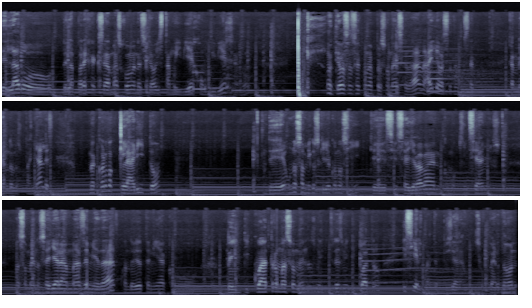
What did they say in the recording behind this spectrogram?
del lado de la pareja que sea más joven, decir, hoy está muy viejo, muy vieja, ¿no? ¿Qué vas a hacer con una persona de esa edad? Ahí le vas a tener que estar cambiando los pañales. Me acuerdo clarito de unos amigos que yo conocí que sí se llevaban como 15 años, más o menos. Ella era más de mi edad, cuando yo tenía como 24 más o menos, 23, 24. Y sí, el cuate pues ya era un superdón,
